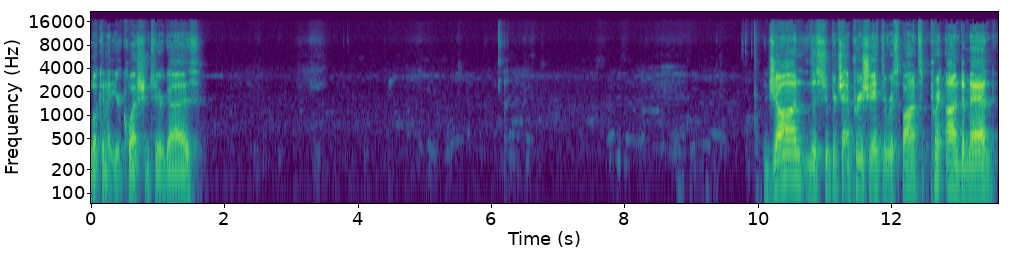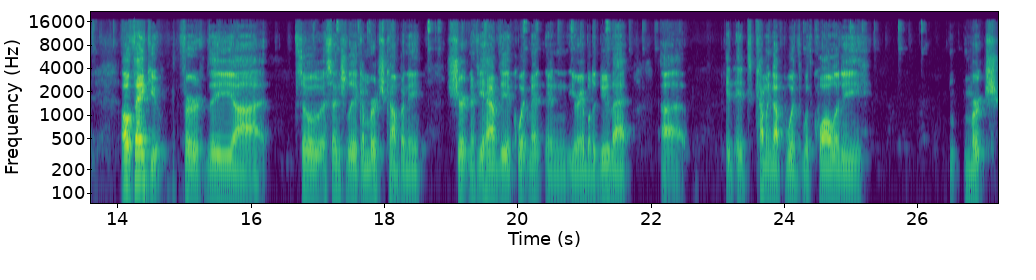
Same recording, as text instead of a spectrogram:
Looking at your questions here, guys. John, the super chat, appreciate the response. Print on demand. Oh, thank you for the uh so essentially like a merch company shirt. And if you have the equipment and you're able to do that, uh it, it's coming up with with quality merch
